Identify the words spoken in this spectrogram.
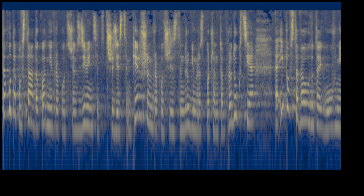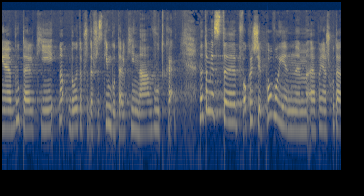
Ta huta powstała dokładnie w roku 1931, w roku 1932 rozpoczęto produkcję i powstawały tutaj głównie butelki, no były to przede wszystkim butelki na wódkę. Natomiast e, w okresie powojennym, e, ponieważ huta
